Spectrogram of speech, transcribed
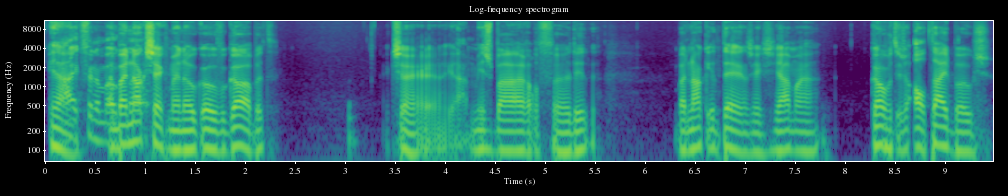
ja. Maar ik vind hem En ook bij wel- NAC zegt men ook over Garbert. Ik zeg, ja, misbaar of dit. Bij NAC intern zegt ze, ja, maar Garbert is altijd boos.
